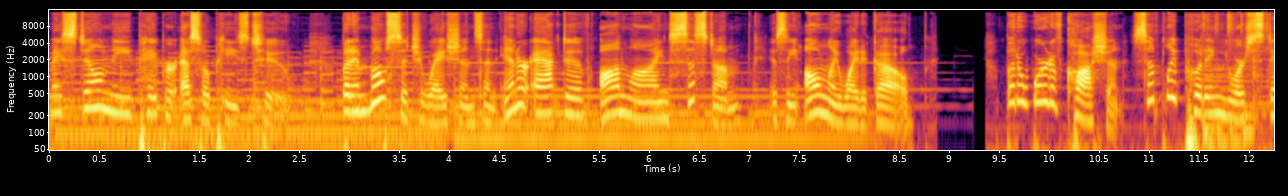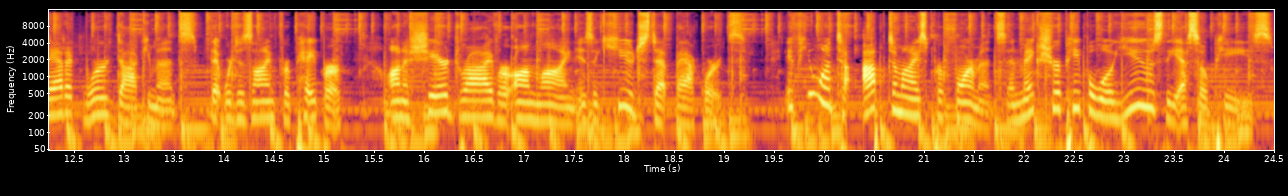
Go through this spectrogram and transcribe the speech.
may still need paper SOPs too. But in most situations, an interactive online system is the only way to go. But a word of caution simply putting your static Word documents that were designed for paper on a shared drive or online is a huge step backwards. If you want to optimize performance and make sure people will use the SOPs,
